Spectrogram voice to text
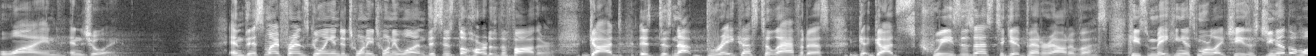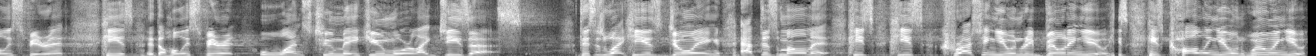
wine and joy. And this, my friends, going into 2021, this is the heart of the Father. God is, does not break us to laugh at us, G- God squeezes us to get better out of us. He's making us more like Jesus. Do you know the Holy Spirit? He is, the Holy Spirit wants to make you more like Jesus. This is what he is doing at this moment. He's, he's crushing you and rebuilding you. He's, he's calling you and wooing you.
